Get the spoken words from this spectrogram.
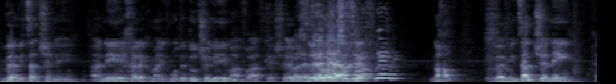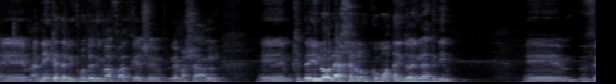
ומצד שני, אני חלק מההתמודדות שלי עם ההפרעת קשב. אבל אתה יודע לא שזה מפריע לי. נכון. ומצד שני, אני כדי להתמודד עם ההפרעת קשב, למשל, אמ, כדי לא לאחר למקומות, אני דואג להקדים. אמ, ו...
